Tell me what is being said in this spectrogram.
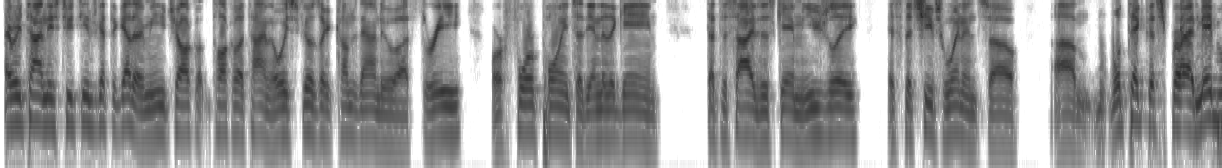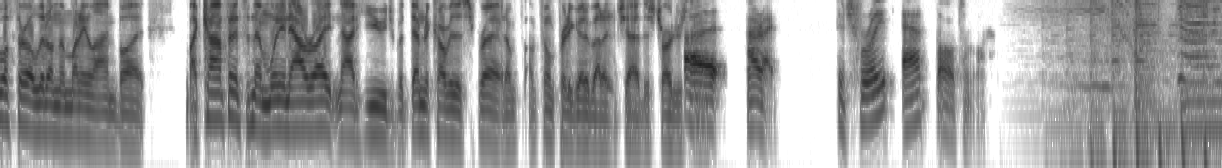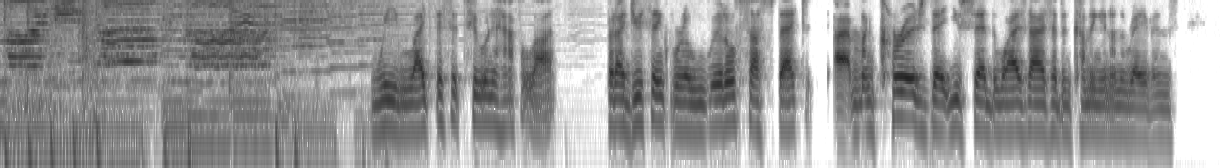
every time these two teams get together, I mean, you talk talk all the time. It always feels like it comes down to a three or four points at the end of the game that decides this game. And usually it's the Chiefs winning. So um, we'll take the spread. Maybe we'll throw a little on the money line, but my confidence in them winning outright not huge. But them to cover the spread, I'm, I'm feeling pretty good about it. Chad, this Chargers team. Uh, all right, Detroit at Baltimore. Baltimore. We like this at two and a half a lot, but I do think we're a little suspect. I'm encouraged that you said the wise guys have been coming in on the Ravens.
